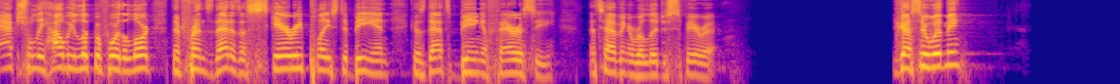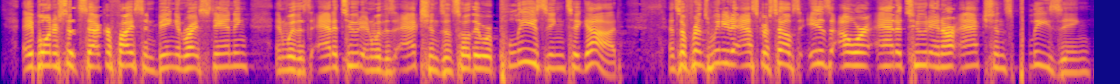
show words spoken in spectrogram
actually how we look before the Lord, then, friends, that is a scary place to be in because that's being a Pharisee. That's having a religious spirit. You guys still with me? Abel understood sacrifice and being in right standing and with his attitude and with his actions, and so they were pleasing to God. And so, friends, we need to ask ourselves is our attitude and our actions pleasing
